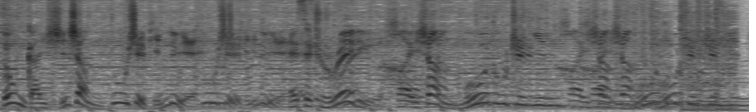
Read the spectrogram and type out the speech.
动感时尚都市频率，都市频率。S H Radio，海上魔都之音，海上魔都之音。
